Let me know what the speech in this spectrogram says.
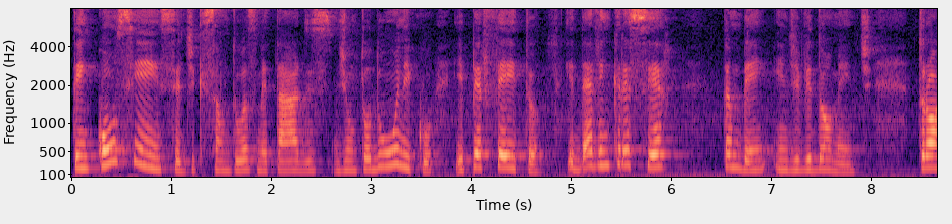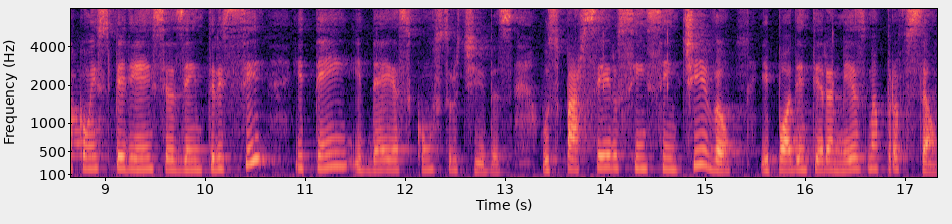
tem consciência de que são duas metades de um todo único e perfeito e devem crescer também individualmente. Trocam experiências entre si e têm ideias construtivas. Os parceiros se incentivam e podem ter a mesma profissão.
